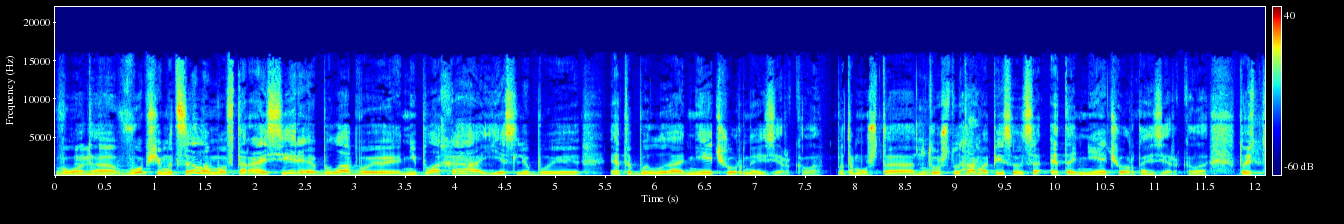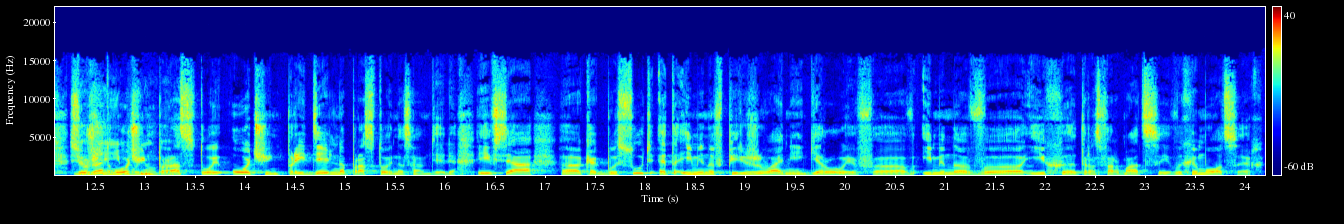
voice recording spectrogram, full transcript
Вот. А, В общем и целом, вторая серия была бы неплоха, если бы это было не черное зеркало. Потому что Ну, то, что да. там описывается, это не черное зеркало. То есть сюжет очень понял, да. простой, очень предельно простой на самом деле. И вся э, как бы суть это именно в переживании героев, э, именно в их трансформации, в их эмоциях.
